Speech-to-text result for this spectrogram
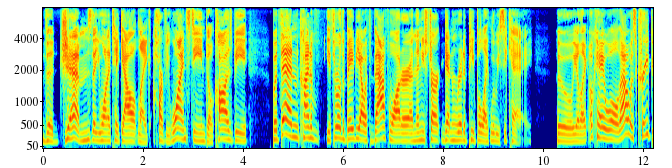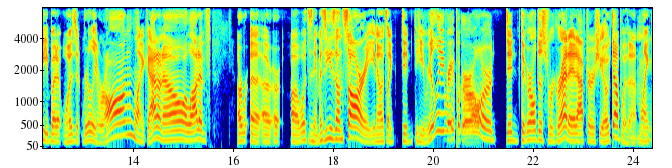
the gems that you want to take out like Harvey Weinstein, Bill Cosby, but then kind of you throw the baby out with the bathwater and then you start getting rid of people like Louis CK who you're like, okay, well that was creepy, but it was it really wrong? Like I don't know, a lot of uh, uh, uh, uh, what's his name? Aziz Ansari. You know, it's like, did he really rape a girl, or did the girl just regret it after she hooked up with him? Like,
